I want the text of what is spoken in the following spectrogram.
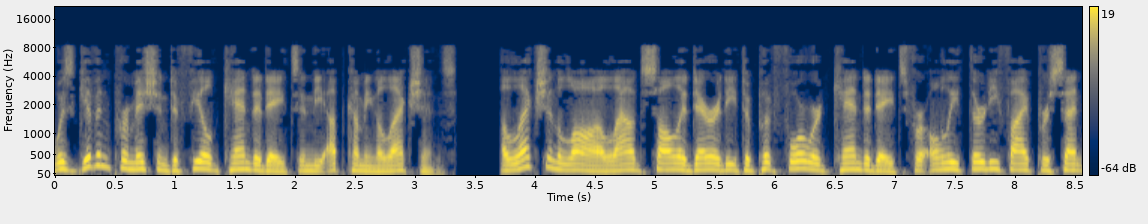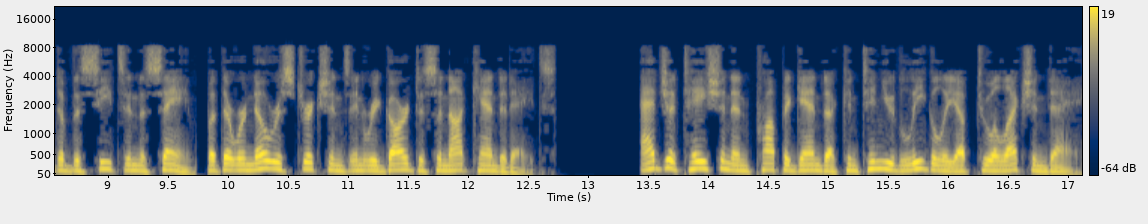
was given permission to field candidates in the upcoming elections. Election law allowed Solidarity to put forward candidates for only 35% of the seats in the Sejm, but there were no restrictions in regard to Senate candidates. Agitation and propaganda continued legally up to election day.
